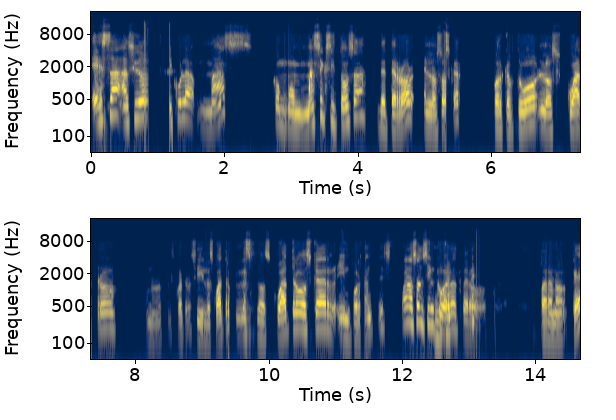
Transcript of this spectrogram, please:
esa ha sido la película más, como más exitosa de terror en los Oscars, porque obtuvo los cuatro, uno, dos, tres, cuatro, sí, los cuatro, los, los cuatro Oscar importantes. Bueno, son cinco, ¿verdad? Pero para no, ¿qué?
